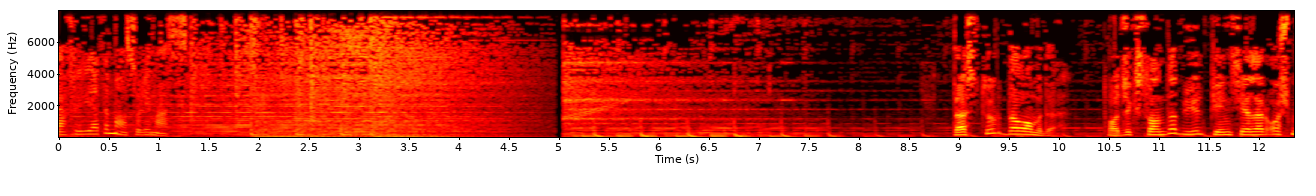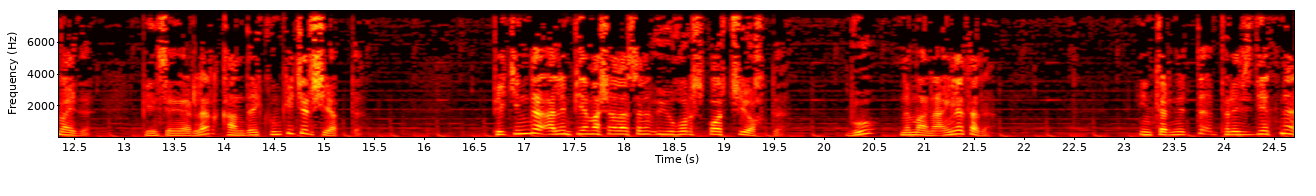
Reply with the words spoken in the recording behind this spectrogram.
tahririyati mas'ul emas. Dastur davomida. Tojikistonda bu yil pensiyalar oshmaydi. Pensionerlar qanday kun kechirishyapti? Pekinda olimpiya mash'alasini uyg'ur sportchi yoqdi. Bu nimani anglatadi? Internetda prezidentni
